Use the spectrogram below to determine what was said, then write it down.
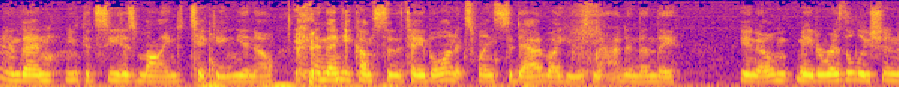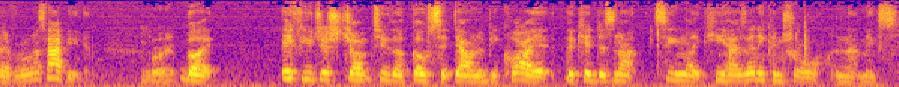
And then you could see his mind ticking, you know. and then he comes to the table and explains to dad why he was mad, and then they, you know, made a resolution and everyone was happy again. Right. But if you just jump to the go sit down and be quiet, the kid does not seem like he has any control, and that makes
